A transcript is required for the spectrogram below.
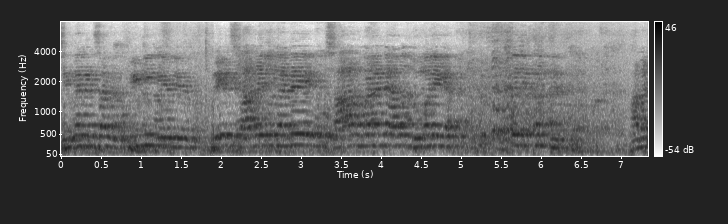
Shankar sir PT break start అవుతుందంటే సార్ అంటే అలా దుమ్మలేగా అలా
